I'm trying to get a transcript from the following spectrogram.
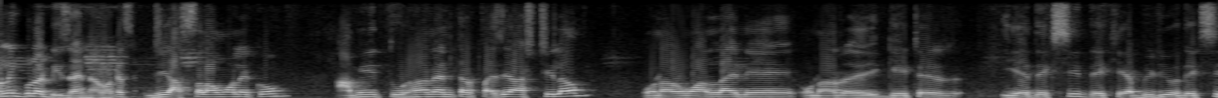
অনেকগুলো ডিজাইন আমার কাছে। জি আসসালামু আলাইকুম। আমি তুরহান এন্টারপ্রাইজে আসছিলাম। ওনার অনলাইনে ওনার এই গেটের ইয়ে দেখছি দেখে ভিডিও দেখছি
